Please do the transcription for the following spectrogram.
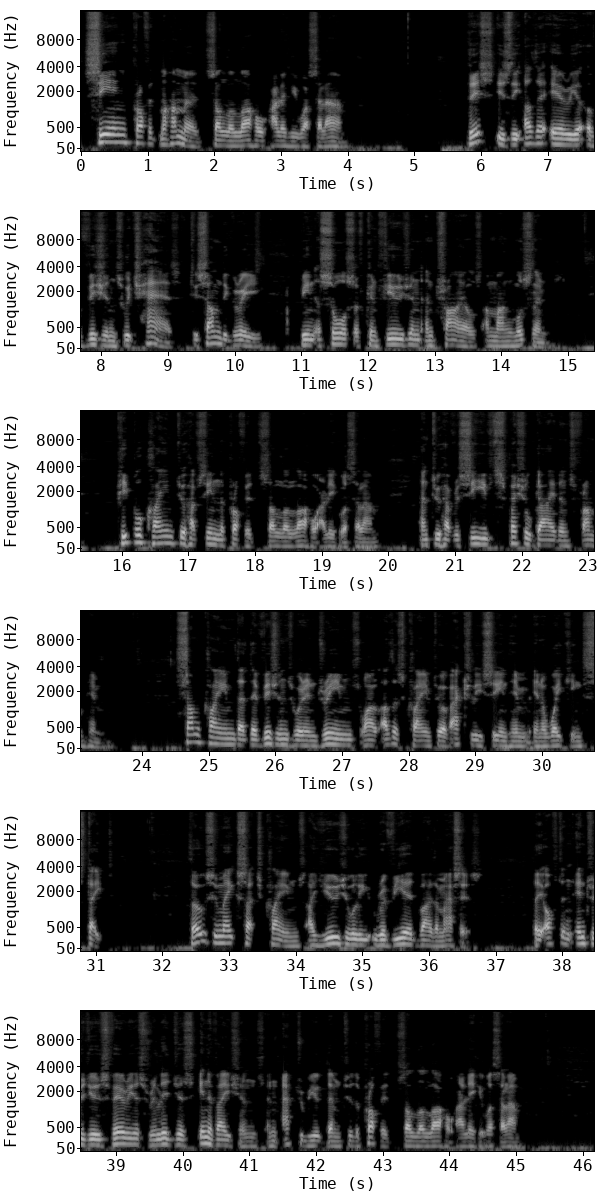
Seeing Prophet Muhammad sallallahu alaihi wasallam. This is the other area of visions which has, to some degree, been a source of confusion and trials among Muslims. People claim to have seen the Prophet sallallahu alaihi wasallam and to have received special guidance from him. Some claim that their visions were in dreams, while others claim to have actually seen him in a waking state. Those who make such claims are usually revered by the masses. They often introduce various religious innovations and attribute them to the Prophet sallallahu alaihi wasallam.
